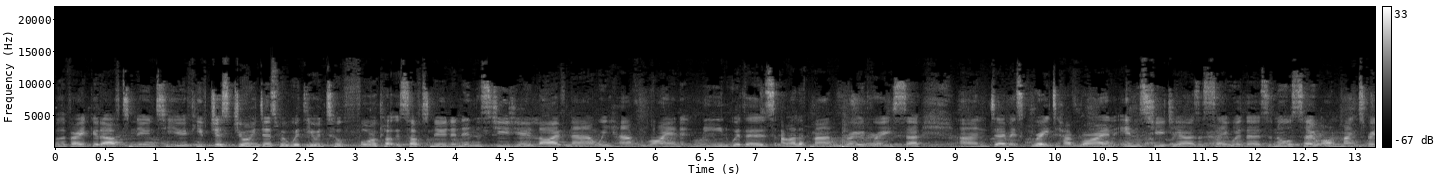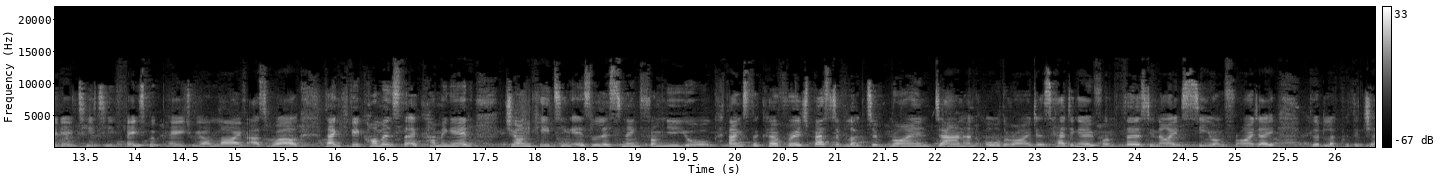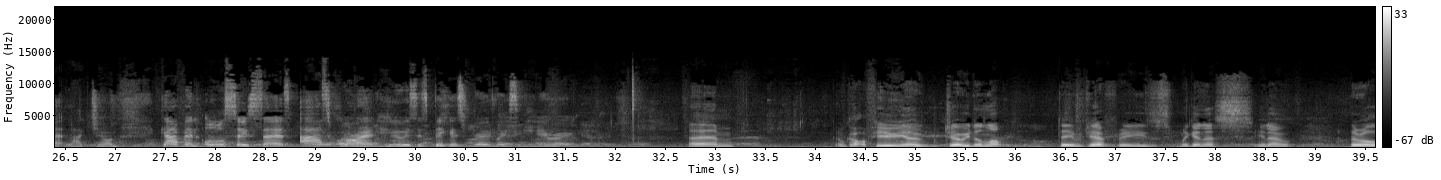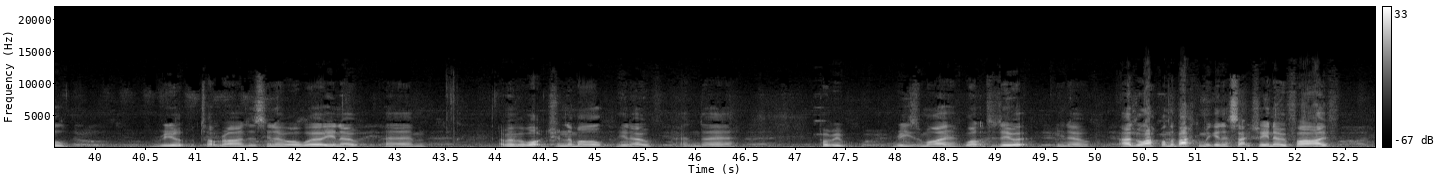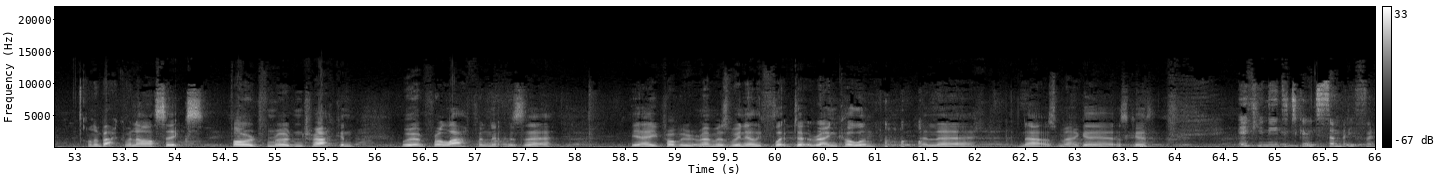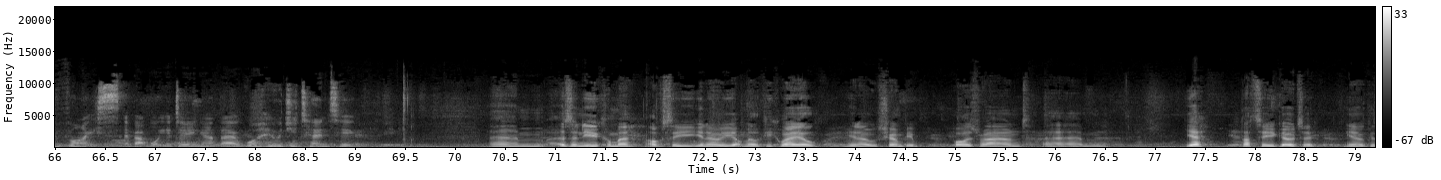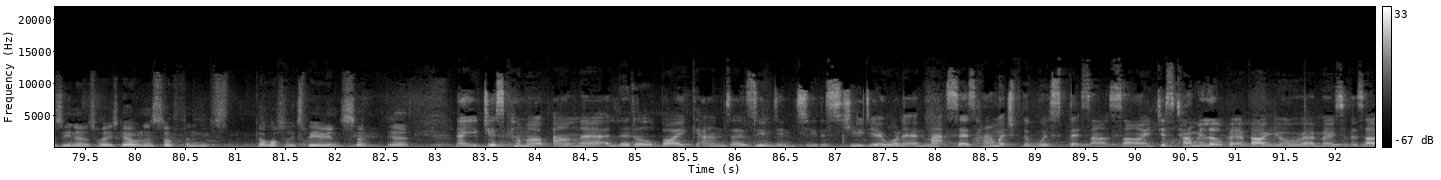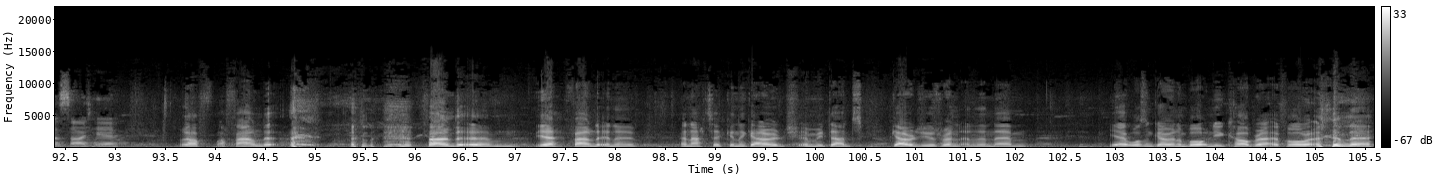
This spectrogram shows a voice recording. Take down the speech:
Well, a very good afternoon to you. If you've just joined us, we're with you until four o'clock this afternoon, and in the studio live now we have Ryan Kneen with us, Isle of Man road racer, and um, it's great to have Ryan in the studio, as I say, with us, and also on Manx Radio TT Facebook page we are live as well. Thank you for your comments that are coming in. John Keating is listening from New York. Thanks for the coverage. Best of luck to Ryan, Dan, and all the riders heading over on Thursday night. See you on Friday. Good luck with the jet lag, John. Gavin also says, ask Ryan who is his biggest road racing hero. Um, I've got a few, you know, Joey Dunlop, David Jeffries, McGuinness, you know, they're all real top riders, you know, or were, you know. Um, I remember watching them all, you know, and uh, probably reason why I wanted to do it, you know. I had a lap on the back of McGuinness actually in 05 on the back of an R6, borrowed from Road and Track, and we went for a lap, and it was, uh, yeah, he probably remembers. We nearly flipped it around Rencullen, and uh, no, it was mega. Yeah, it was good. If you needed to go to somebody for advice about what you're doing out there, well, who would you turn to? Um, as a newcomer, obviously, you know, you got Milky Quayle, you know, showing people boys around. Um, yeah, that's who you go to, you know, because he knows where he's going and stuff, and got a lot of experience. So, yeah. Now you've just come up on uh, a little bike and uh, zoomed into the studio on it, and Matt says, "How much for the wisp that's outside?" Just tell me a little bit about your uh, motor that's outside here. Well, I found it. found it. Um, yeah, found it in a an attic in the garage in my dad's garage. He was renting, and um, yeah, it wasn't going. I bought a new carburetor for it, and uh,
